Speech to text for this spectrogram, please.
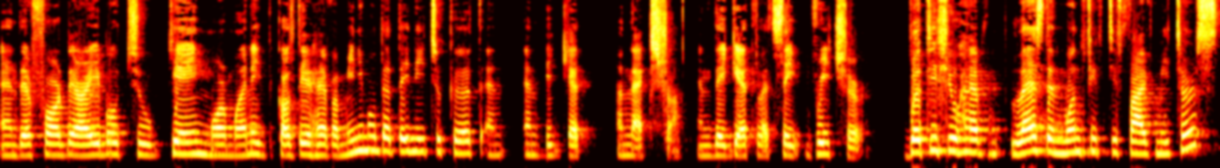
And therefore, they are able to gain more money because they have a minimum that they need to cut and, and they get an extra and they get, let's say, richer. But if you have less than 155 meters,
